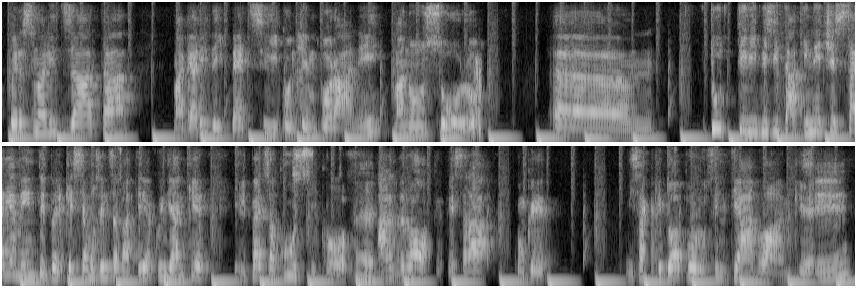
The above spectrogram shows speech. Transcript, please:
personalizzata magari dei pezzi contemporanei, ma non solo. Uh, tutti rivisitati necessariamente perché siamo senza batteria, quindi anche il pezzo acustico eh, hard rock che sarà comunque mi sa che dopo lo sentiamo anche. Sì. Il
